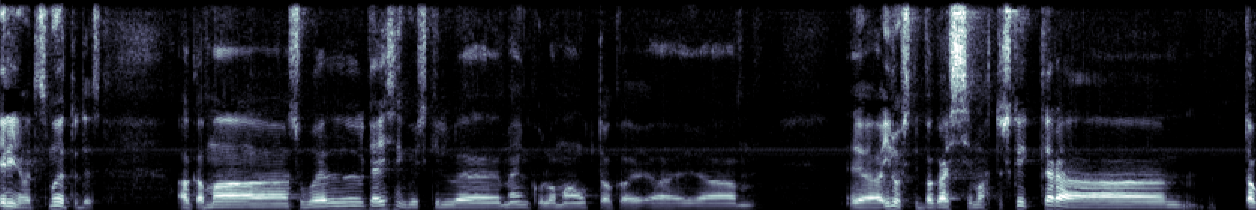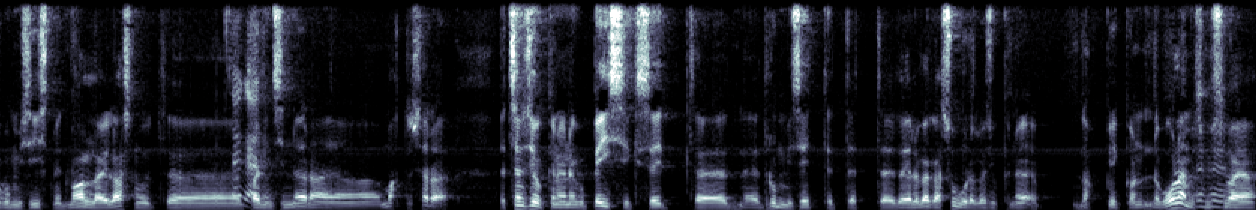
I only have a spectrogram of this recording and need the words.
erinevates mõõtudes. aga ma suvel käisin kuskil äh, mängul oma autoga ja, ja ja ilusti pagassi mahtus kõik ära, tagumisi istmeid ma alla ei lasknud, äh, panin sinna ära ja mahtus ära. et see on niisugune nagu basic set, äh, trummisett, et, et ta ei ole väga suur, aga niisugune noh, kõik on nagu olemas mm, -hmm. mis vaja.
